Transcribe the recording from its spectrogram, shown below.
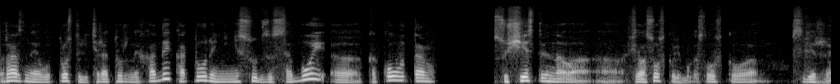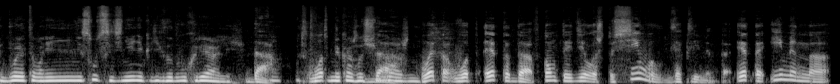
разные вот просто литературные ходы, которые не несут за собой э, какого-то существенного э, философского или богословского содержания. Более того, они не несут соединения каких-то двух реалий. Да. Это, вот, мне кажется, очень да. важно. В это, вот это да. В том-то и дело, что символ для Климента – это именно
